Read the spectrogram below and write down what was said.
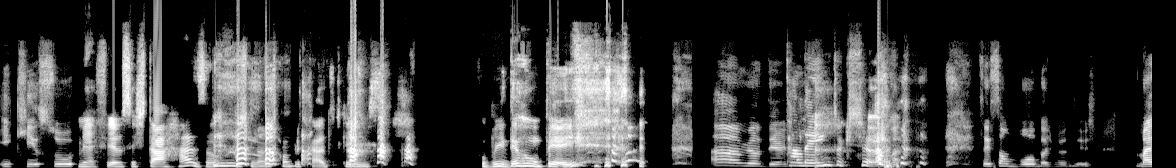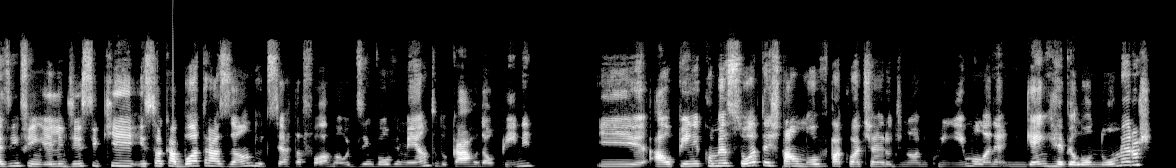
e que isso. Minha filha, você está arrasando nos nomes complicados, que é isso? Vou interromper aí. ah, meu Deus. Talento que chama. Vocês são bobas, meu Deus. Mas, enfim, ele disse que isso acabou atrasando, de certa forma, o desenvolvimento do carro da Alpine. E a Alpine começou a testar um novo pacote aerodinâmico em Imola, né? Ninguém revelou números,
